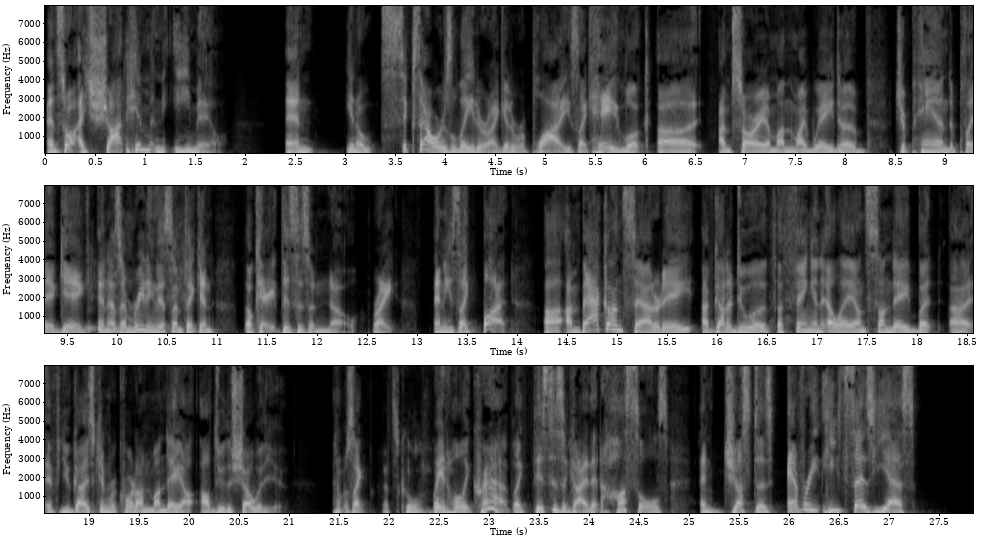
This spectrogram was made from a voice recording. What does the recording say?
And so I shot him an email, and you know, six hours later, I get a reply. He's like, "Hey, look, uh, I'm sorry, I'm on my way to Japan to play a gig." And as I'm reading this, I'm thinking, "Okay, this is a no, right?" And he's like, "But uh, I'm back on Saturday. I've got to do a, a thing in LA on Sunday. But uh, if you guys can record on Monday, I'll, I'll do the show with you." And it was like, That's cool. wait, holy crap. Like this is a guy that hustles and just does every, he says yes,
